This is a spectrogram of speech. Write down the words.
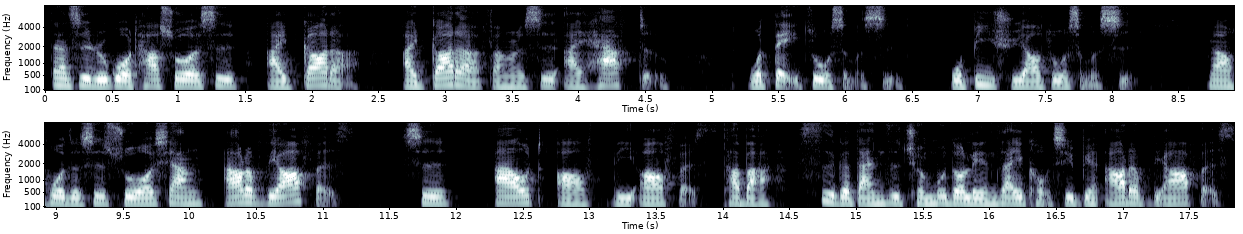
但是如果他说的是 I gotta，I gotta，反而是 I have to，我得做什么事，我必须要做什么事。那或者是说像 out of the office 是 out of the office，他把四个单字全部都连在一口气变 out of the office。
